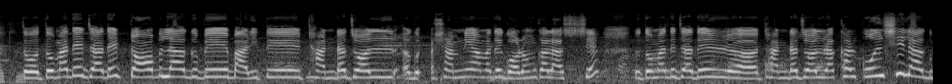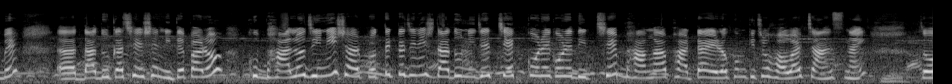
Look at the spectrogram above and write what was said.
আছে। তো তোমাদের যাদের টব লাগবে বাড়িতে ঠান্ডা জল সামনে আমাদের গরমকাল আসছে তো তোমাদের যাদের ঠান্ডা জল রাখার কলসি লাগবে দাদুর কাছে এসে নিতে পারো। খুব ভালো জিনিস আর প্রত্যেকটা জিনিস দাদু নিজে চেক করে করে দিচ্ছে। ভাঙা ফাটা এরকম কিছু হওয়ার চান্স নাই। তো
